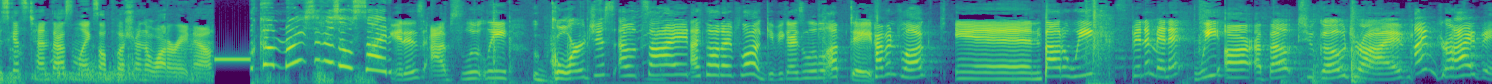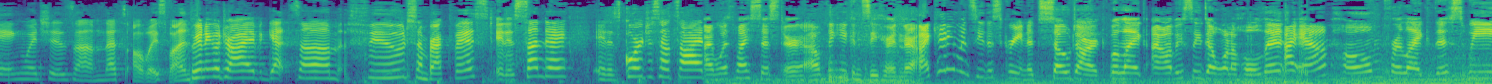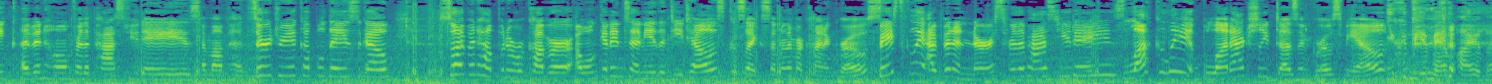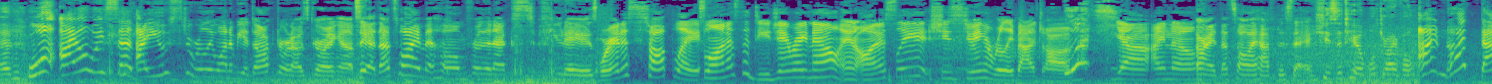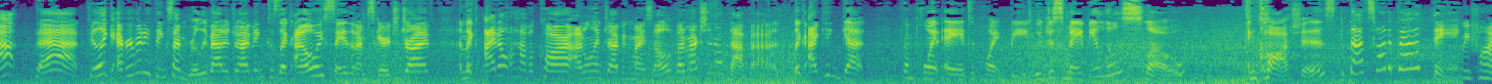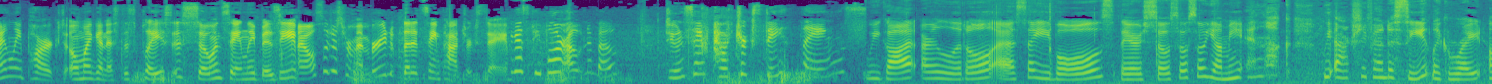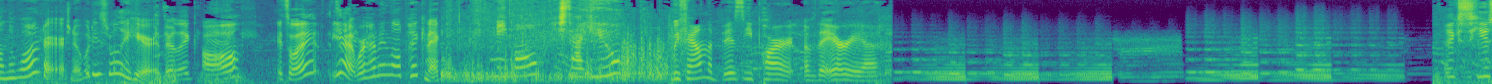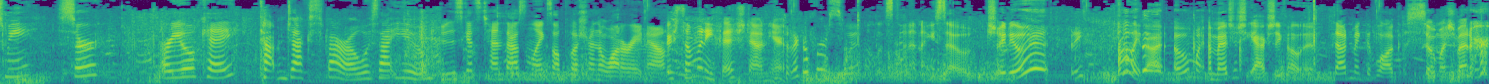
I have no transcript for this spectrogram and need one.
this gets 10,000 likes, I'll push her in the water right now. Look how nice it is outside. It is absolutely gorgeous outside. I thought I'd vlog, give you guys a little update. Haven't vlogged in about a week. Been a minute. We are about to go drive. I'm driving, which is, um, that's always fun. We're gonna go drive, get some food, some breakfast. It is Sunday. It is gorgeous outside. I'm with my sister. I don't think you can see her in there. I can't even see the screen. It's so dark, but like, I obviously don't want to hold it. I am home for like this week. I've been home for the past few days. My mom had surgery a couple days ago, so I've been helping her recover. I won't get into any of the details because like some of them are kind of gross. Basically, I've been a nurse for the past few days. Luckily, blood actually doesn't gross me out. You could be a vampire then. Well, I always said I used to really want to be a doctor when I was growing up. So yeah, that's why I'm at home for the next few days. We're at a stoplight. Solana's the DJ right now, and honestly, she's doing a really bad job. What? Yeah, I know. All right, that's all I have to say. She's a terrible driver. I'm not that bad. I feel like everybody thinks I'm really bad at driving because like I always say that I'm scared to drive and like I don't have a car, I don't like driving myself, but I'm actually not that bad. Like I can get from point A to point B. We just may be a little slow and cautious, but that's not a bad thing. We finally parked. Oh my goodness, this place is so insanely busy. I also just remembered that it's St. Patrick's Day. I guess people are out and about doing St. Patrick's Day things. We got our little acai bowls. They're so, so, so yummy. And look, we actually found a seat like right on the water. Nobody's really here. They're like all it's what? Yeah, we're having a little picnic. Nemo, is that you? We found the busy part of the area. Excuse me, sir? Are you okay? Captain Jack Sparrow, was that you? If this gets 10,000 likes, I'll push her in the water right now. There's so many fish down here. Should I go for a swim? It looks kind of nice out. Should I do it? Ready? Probably not. Oh my, imagine she actually fell in. That would make the vlog so much better.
